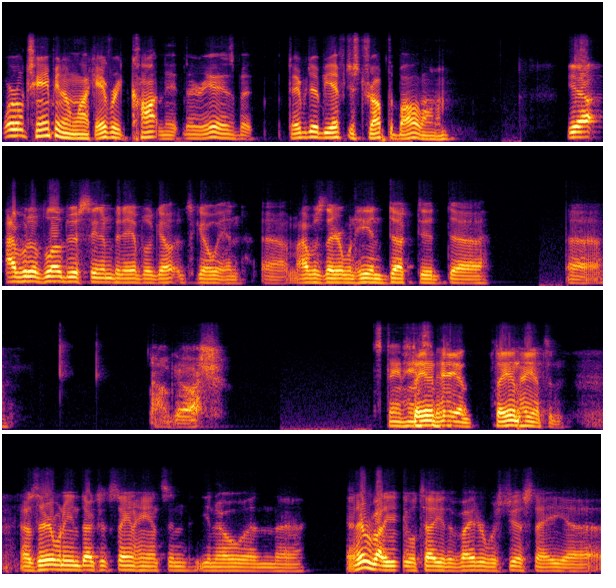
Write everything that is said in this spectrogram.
world champion on like every continent there is, but WWF just dropped the ball on him. Yeah, I would have loved to have seen him been able to go to go in. Um, I was there when he inducted. Uh, uh, oh gosh, Stan Hansen. Stan, Han- Stan Hansen. I was there when he inducted Stan Hansen. You know, and uh, and everybody will tell you that Vader was just a uh,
